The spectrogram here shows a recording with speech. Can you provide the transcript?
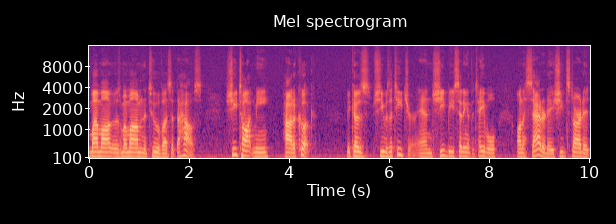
my mom it was my mom and the two of us at the house. She taught me how to cook because she was a teacher, and she'd be sitting at the table on a Saturday. She'd start at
